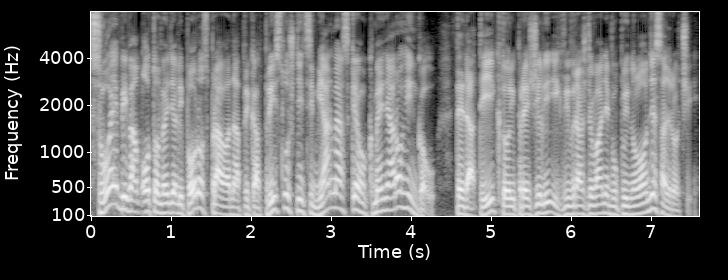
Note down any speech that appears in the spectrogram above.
Svoje by vám o tom vedeli porozprávať napríklad príslušníci mianmarského kmeňa Rohingov, teda tí, ktorí prežili ich vyvražďovanie v uplynulom desaťročí.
